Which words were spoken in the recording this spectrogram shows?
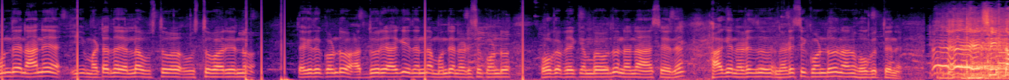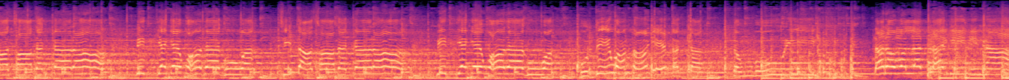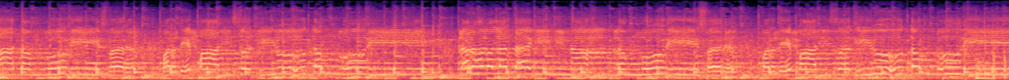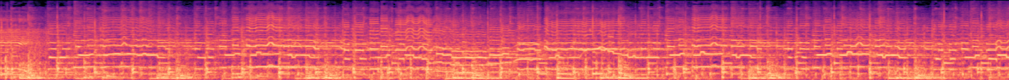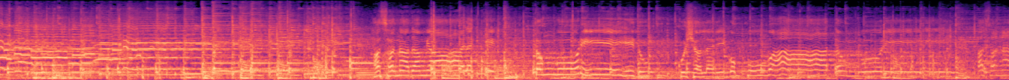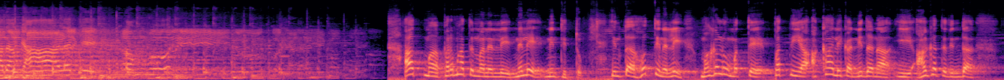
ಮುಂದೆ ನಾನೇ ಈ ಮಠದ ಎಲ್ಲ ಉಸ್ತುವ, ಉಸ್ತುವಾರಿಯನ್ನು ತೆಗೆದುಕೊಂಡು ಅದ್ಧೂರಿಯಾಗಿ ಇದನ್ನು ಮುಂದೆ ನಡೆಸಿಕೊಂಡು ಹೋಗಬೇಕೆಂಬುದು ನನ್ನ ಆಸೆ ಇದೆ ಹಾಗೆ ನಡೆದು, ನಡೆಸಿಕೊಂಡು ನಾನು ಹೋಗುತ್ತೇನೆ. ಸಿದ್ಧ ಸಾಧಕರ, ವಿದ್ಯೆಗೆ ಒದಗುವ, ಸಿದ್ಧ ಸಾಧಕರ, ವಿದ್ಯೆಗೆ ಒದಗುವ ಬುದ್ಧಿವಂತಗೆ ತಕ್ಕ ತಂಬೂರಿ. ತರವಲ್ಲ ತಗಿ ನಿನ್ನ ತಂಬೂರಿ ಸ್ವರ ಪರದೆ ಪಾಲಿಸದಿರು ತಂಬೂರಿ. ತರವಲ್ಲ ತಗಿ ನಿನ್ನ ತಂಬೂರಿ ಸ್ವರ ಪರದೆ ಪಾಲಿಸದಿರು ತಂಬೂರಿ. ಹಸನದ ಮ್ಯಾಳಕ್ಕೆ ತಂಬೂರಿ ಇದು ಕುಶಲರಿಗೊಪ್ಪುವ ತಂಬೂರಿ. ಹಸನದ ಮ್ಯಾಳಕ್ಕೆ ಆತ್ಮ ಪರಮಾತ್ಮನಲ್ಲಿ ನೆಲೆ ನಿಂತಿತ್ತು. ಇಂಥ ಹೊತ್ತಿನಲ್ಲಿ ಮಗಳು ಮತ್ತು ಪತ್ನಿಯ ಅಕಾಲಿಕ ನಿಧನ ಈ ಆಘಾತದಿಂದ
